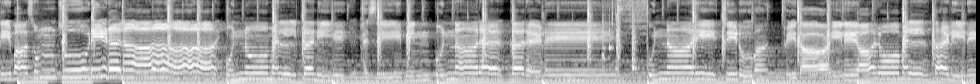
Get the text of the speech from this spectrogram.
ലിബാസും ചൂടിടലായി. പൊന്നോമൽ കനിയെ ഹസീബിൻ പുന്നാര കരളേ പുന്നാരിച്ചിടുവാൻ ഫിദായിലെ ആരോമൽ തളിരേ.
